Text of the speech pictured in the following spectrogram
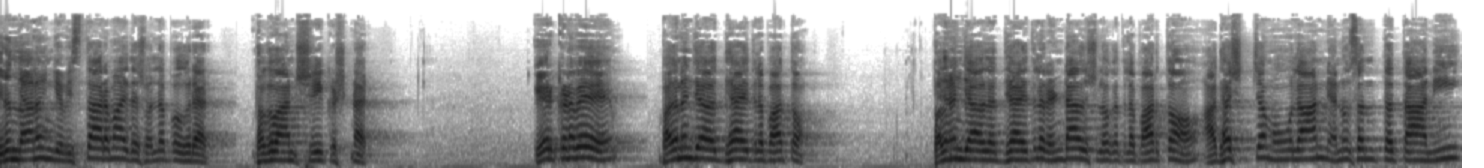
இருந்தாலும் இங்கே விஸ்தாரமாக இதை சொல்ல போகிறார் பகவான் ஸ்ரீகிருஷ்ணர் ஏற்கனவே பதினஞ்சாவது அத்தியாயத்தில் பார்த்தோம். பதினஞ்சாவது அத்தியாயத்தில் ரெண்டாவது ஸ்லோகத்தில் பார்த்தோம் அதஷ்ட மூலான் அனுசந்தானி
